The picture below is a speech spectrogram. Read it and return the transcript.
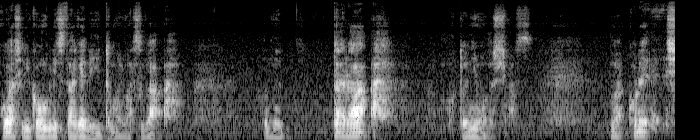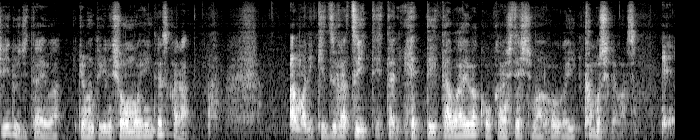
ここはシリコングリスだけでいいと思いますが塗ったら元に戻します。まあ、これシール自体は基本的に消耗品ですからあまり傷がついていたり減っていた場合は交換してしまう方がいいかもしれません。え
